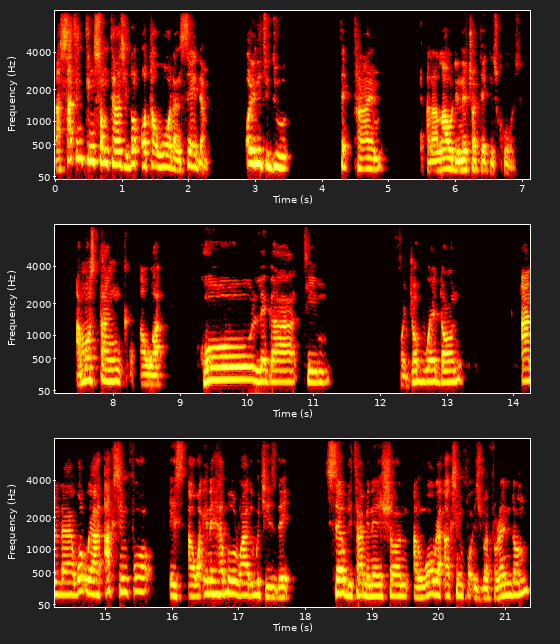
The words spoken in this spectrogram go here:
Now, certain things sometimes you don't utter word and say them. All you need to do, take time and allow the nature take its course. I must thank our whole legal team for job well done. And uh, what we are asking for is our inalienable right, which is the self-determination. And what we're asking for is referendum.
